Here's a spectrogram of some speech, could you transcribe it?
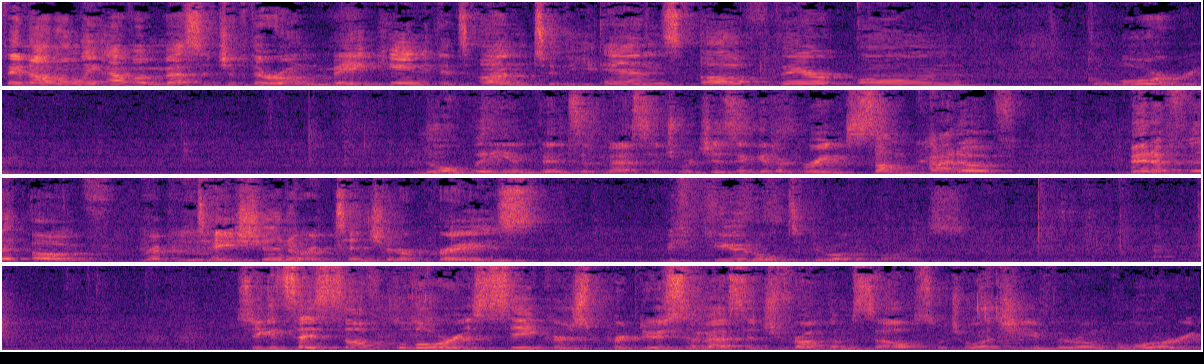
They not only have a message of their own making, it's unto the ends of their own glory. Nobody invents a message which isn't going to bring some kind of benefit of reputation or attention or praise, It'd be futile to do otherwise. So you can say self glory seekers produce a message from themselves which will achieve their own glory.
